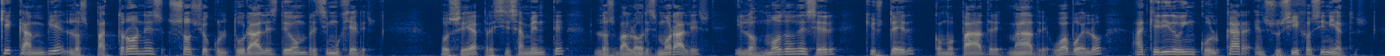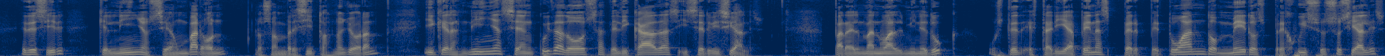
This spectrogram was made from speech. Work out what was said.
que cambie los patrones socioculturales de hombres y mujeres, o sea, precisamente los valores morales y los modos de ser que usted, como padre, madre o abuelo, ha querido inculcar en sus hijos y nietos. Es decir, que el niño sea un varón, los hombrecitos no lloran, y que las niñas sean cuidadosas, delicadas y serviciales. Para el manual Mineduc, usted estaría apenas perpetuando meros prejuicios sociales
